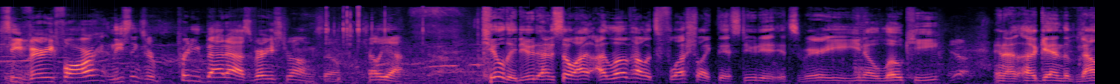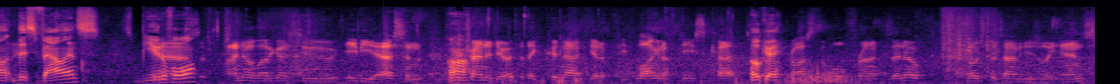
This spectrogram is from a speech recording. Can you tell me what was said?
See very far, and these things are pretty badass, very strong. So hell yeah, killed it, dude. And so I, I love how it's flush like this, dude. It, it's very you know low key, Yeah. and I, again the val- this valance, it's beautiful. Yeah, so I know a lot of guys do ABS and Uh-huh. they're trying to do it, but they could not get a long enough piece cut Okay. across the whole front. Because I know most of the time it usually ends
